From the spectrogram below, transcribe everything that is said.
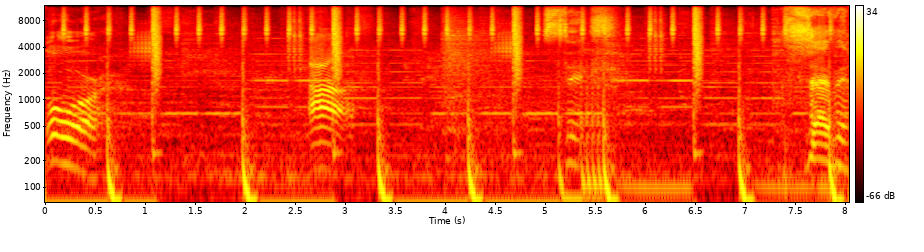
four, five, six, seven.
